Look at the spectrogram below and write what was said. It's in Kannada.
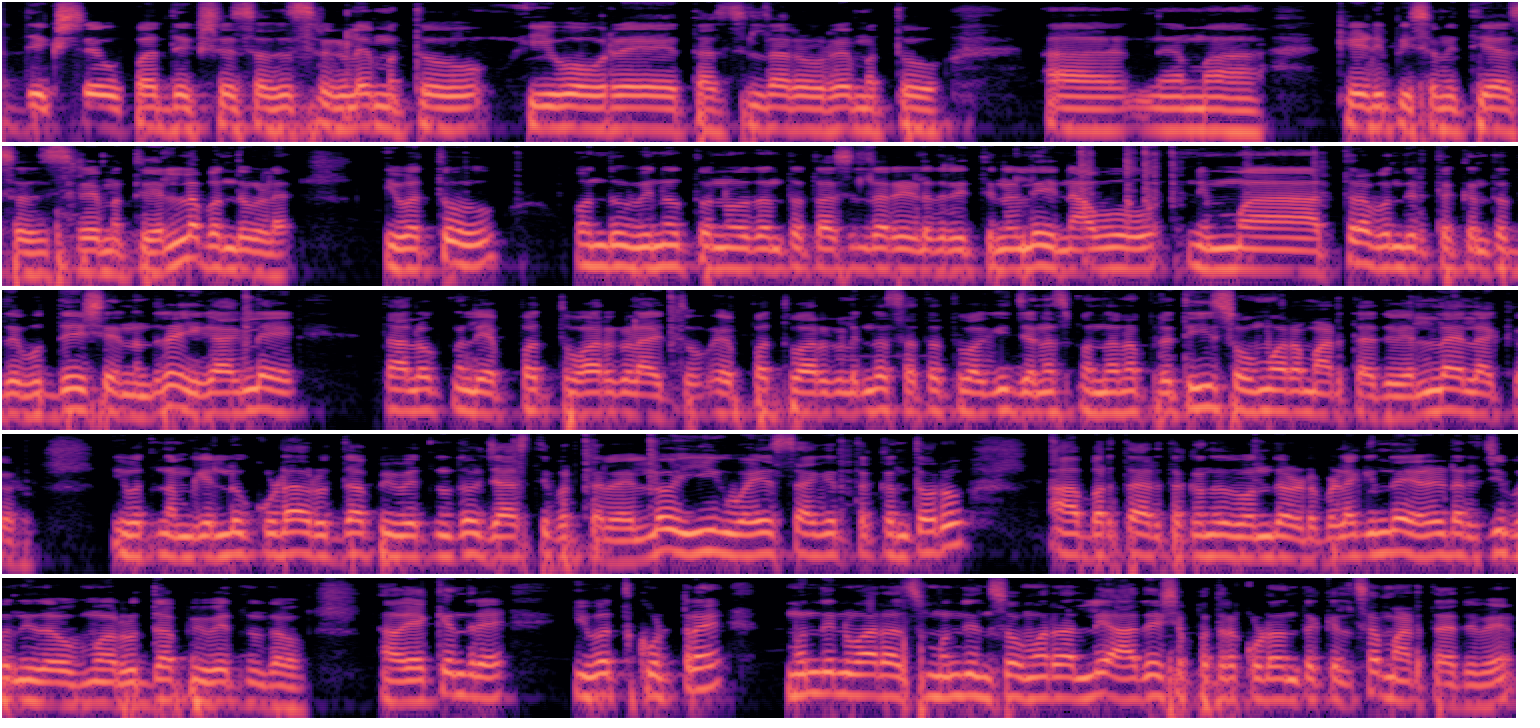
ಅಧ್ಯಕ್ಷೆ, ಉಪಾಧ್ಯಕ್ಷೆ, ಸದಸ್ಯರುಗಳೇ ಮತ್ತು ಇ ಒ ಅವರೇ, ತಹಸೀಲ್ದಾರ್ ಅವರೇ ಮತ್ತು ನಮ್ಮ ಕೆ ಡಿ ಪಿ ಸಮಿತಿಯ ಸದಸ್ಯರೇ ಮತ್ತು ಎಲ್ಲ ಬಂಧುಗಳೇ. ಇವತ್ತು ಒಂದು ವಿನೂತನವಾದಂಥ ತಹಸೀಲ್ದಾರ್ ಹೇಳಿದ ರೀತಿಯಲ್ಲಿ ನಾವು ನಿಮ್ಮ ಹತ್ರ ಬಂದಿರತಕ್ಕಂಥದ್ದು ಉದ್ದೇಶ ಏನಂದರೆ ಈಗಾಗಲೇ ತಾಲೂಕಿನಲ್ಲಿ ಎಪ್ಪತ್ತು ವಾರಗಳಾಯಿತು. ಎಪ್ಪತ್ತು ವಾರಗಳಿಂದ ಸತತವಾಗಿ ಜನಸ್ಪಂದನ ಪ್ರತಿ ಸೋಮವಾರ ಮಾಡ್ತಾ ಇದ್ವಿ, ಎಲ್ಲ ಇಲಾಖೆಯವರು. ಇವತ್ತು ನಮಗೆಲ್ಲೂ ಕೂಡ ವೃದ್ಧಾಪ್ಯ ವೇತನದವ್ರು ಜಾಸ್ತಿ ಬರ್ತಾರೆ ಎಲ್ಲೋ ಈಗ ವಯಸ್ಸಾಗಿರ್ತಕ್ಕಂಥವ್ರು, ಆ ಬರ್ತಾ ಇರ್ತಕ್ಕಂಥದ್ದು ಒಂದೆರಡು. ಬೆಳಗಿಂದ ಎರಡು ಅರ್ಜಿ ಬಂದಿದ್ದಾವೆ ವೃದ್ಧಾಪ್ಯ ವೇತನದವು ಯಾಕೆಂದರೆ ಇವತ್ತು ಕೊಟ್ಟರೆ ಮುಂದಿನ ವಾರ, ಮುಂದಿನ ಸೋಮವಾರ ಅಲ್ಲಿ ಆದೇಶ ಪತ್ರ ಕೊಡುವಂಥ ಕೆಲಸ ಮಾಡ್ತಾ ಇದ್ದೀವಿ.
